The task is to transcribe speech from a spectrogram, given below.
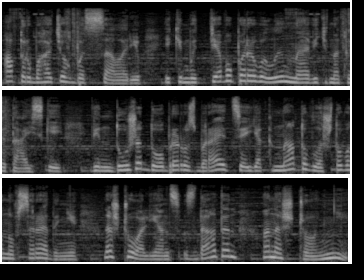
Автор багатьох бестселерів, які миттєво перевели навіть на китайський. Він дуже добре розбирається, як НАТО влаштовано всередині, на що альянс здатен, а на що ні.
